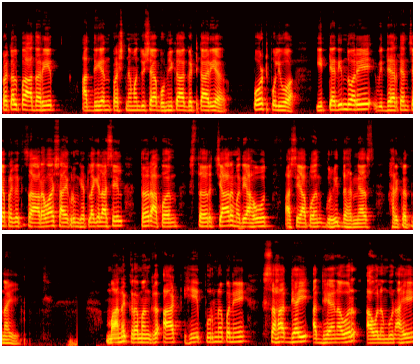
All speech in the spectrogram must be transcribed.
प्रकल्प आधारित अध्ययन प्रश्नमंजुषा भूमिका गटकार्य पोर्टफोलिओ इत्यादींद्वारे विद्यार्थ्यांच्या प्रगतीचा आढावा शाळेकडून घेतला गेला असेल तर आपण स्तर चारमध्ये आहोत असे आपण गृहीत धरण्यास हरकत नाही. मानक क्रमांक आठ हे पूर्णपणे सहाध्यायी अध्ययनावर अवलंबून आहे.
